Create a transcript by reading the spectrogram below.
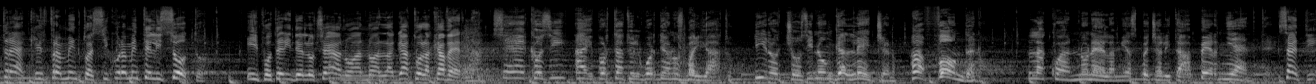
Trek, il frammento è sicuramente lì sotto. I poteri dell'oceano hanno allagato la caverna. Se è così, hai portato il guardiano sbagliato. I rocciosi non galleggiano, affondano. L'acqua non è la mia specialità, per niente. Senti,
